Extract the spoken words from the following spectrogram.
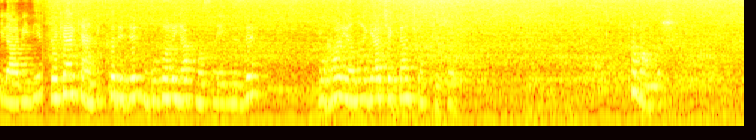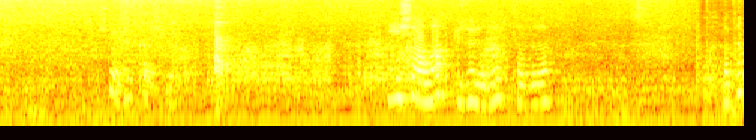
ilave edeyim. Dökerken dikkat edin. Buharı yakmasın elinizi. Buhar yanığı gerçekten çok kötü. Tamamdır. Şöyle karıştırıyorum. İnşallah güzel olur tadı. Bakın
